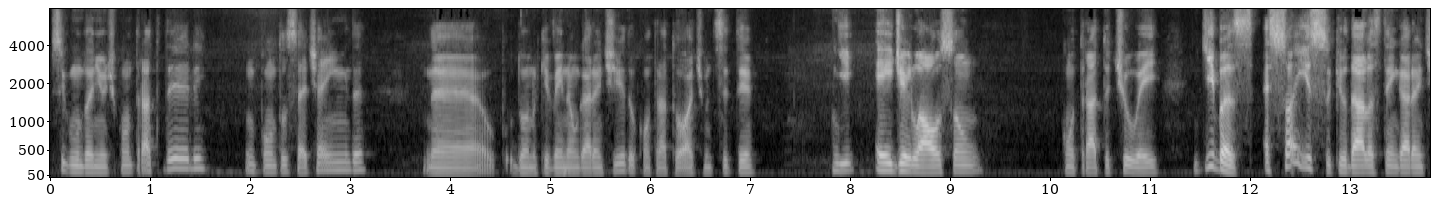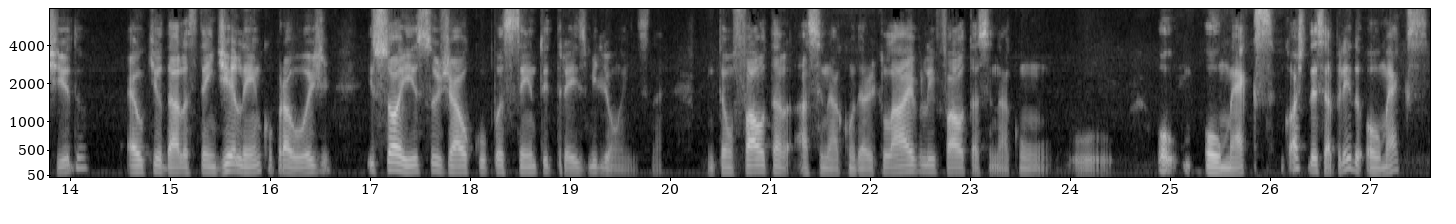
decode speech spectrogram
segundo aninho de contrato dele, 1.7 ainda, né, do ano que vem não garantido, contrato ótimo de se ter. E AJ Lawson, contrato two-way. Gibas, é só isso que o Dallas tem garantido, é o que o Dallas tem de elenco para hoje, e só isso já ocupa 103 milhões, né? Então falta assinar com o Derek Lively, falta assinar com o, Max. Gosto desse apelido? O Max?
